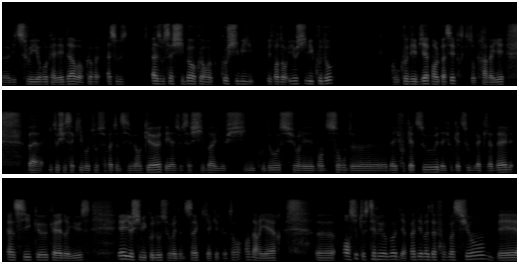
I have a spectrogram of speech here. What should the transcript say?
euh, Mitsuhiro Kaneda ou encore Azusa Shiba, encore Yoshimi Kudo, qu'on connaît bien par le passé parce qu'ils ont travaillé bah, Hitoshi Sakimoto sur Red Silver Gun et Azusa Shiba et Yoshimi Kudo sur les bandes son de Daifukatsu, Daifukatsu Black Label, ainsi que Caladrius et Yoshimi Kudo sur Eden 5 il y a quelques temps en arrière. Euh, ensuite, le stéréo mode, il n'y a pas des masses d'informations, mais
